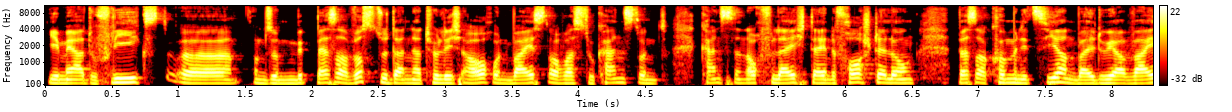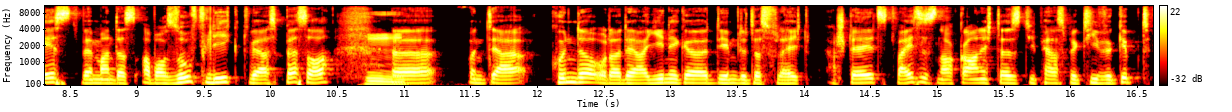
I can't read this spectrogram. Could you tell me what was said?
je mehr du fliegst, äh, umso besser wirst du dann natürlich auch und weißt auch, was du kannst und kannst dann auch vielleicht deine Vorstellung besser kommunizieren, weil du ja weißt, wenn man das aber so fliegt, wäre es besser. Hm. Äh, und der Kunde oder derjenige, dem du das vielleicht erstellst, weiß es noch gar nicht, dass es die Perspektive gibt.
